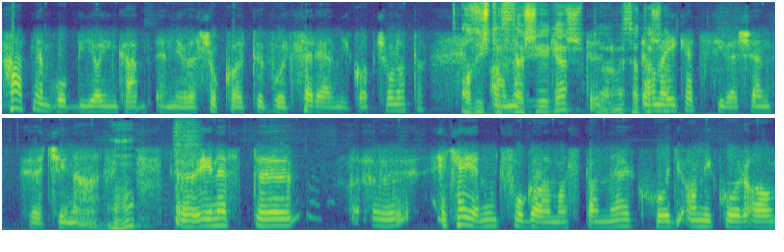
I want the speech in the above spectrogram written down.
hát nem hobbija, inkább ennél ez sokkal több volt szerelmi kapcsolata. Az is tisztességes, amelyiket, természetesen. Amelyiket szívesen csinál. Uh-huh. Én ezt egy helyen úgy fogalmaztam meg, hogy amikor a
